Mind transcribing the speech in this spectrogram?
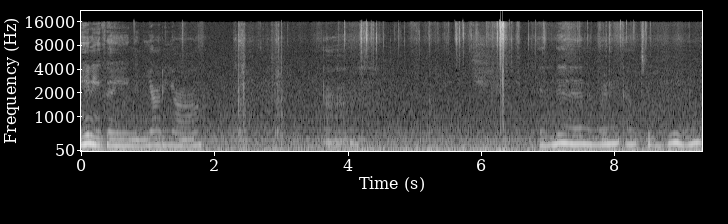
anything, and yada yada. Uh, and then I'm running out of room,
